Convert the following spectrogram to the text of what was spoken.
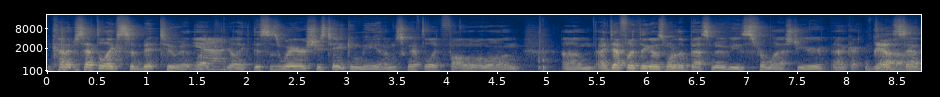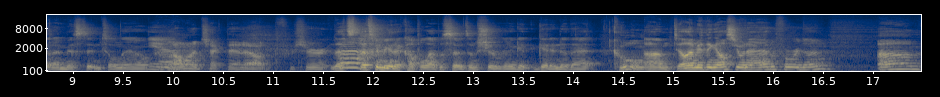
you kind of just have to like submit to it Yeah. like you're like this is where she's taking me and i'm just gonna have to like follow along um, i definitely think it was one of the best movies from last year i got kind Yeah. sad that i missed it until now Yeah. I want to check that out for sure. that's that's gonna be in a couple episodes i'm sure we're gonna get, get into that Cool. um, do you have anything else you want to add before we're done Um,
